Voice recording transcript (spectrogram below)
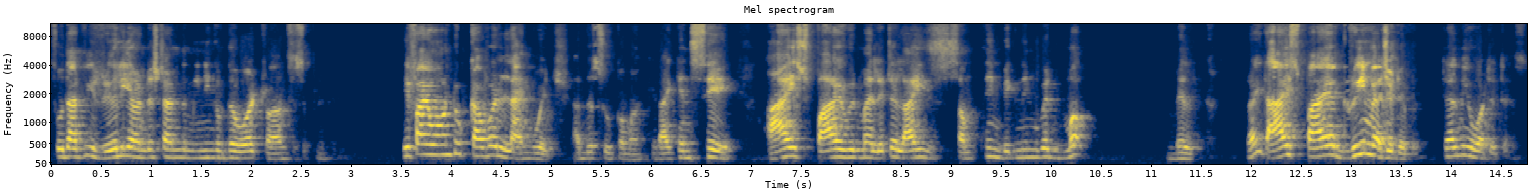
so that we really understand the meaning of the word transdisciplinary. If I want to cover language at the supermarket, I can say, I spy with my little eyes something beginning with m, milk, right? I spy a green vegetable. Tell me what it is.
